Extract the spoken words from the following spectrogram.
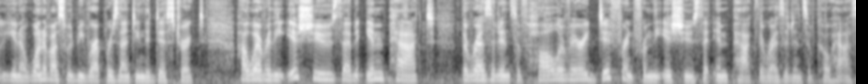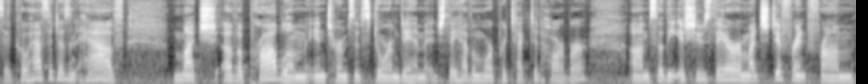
you know, one of us would be representing the district. However, the issues that impact the residents of Hull are very different from the issues that impact the residents of Cohasset. Cohasset doesn't have much of a problem in terms of storm damage. They have a more protected harbor, um, so the issues there are much different from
